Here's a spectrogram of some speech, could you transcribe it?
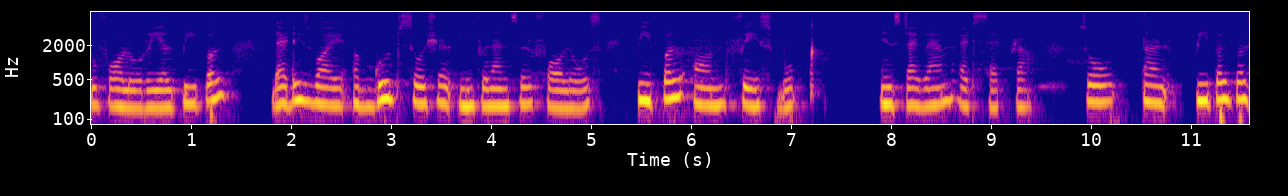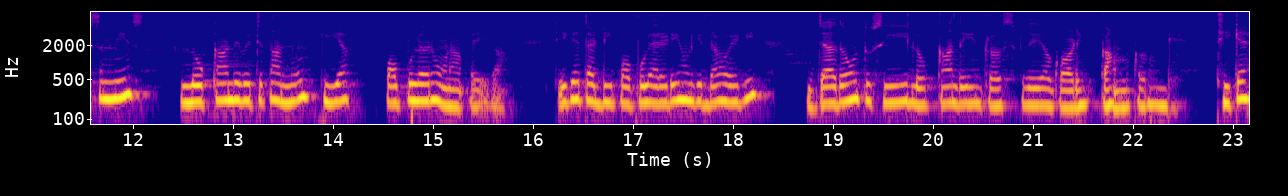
to follow real people. That is why a good social influencer follows people on facebook. Instagram etcetera so ਤਾਂ ਪੀਪਲ ਪਰਸਨ ਮੀਨਸ ਲੋਕਾਂ ਦੇ ਵਿੱਚ ਤੁਹਾਨੂੰ ਕੀ ਆ? ਪੋਪੂਲਰ ਹੋਣਾ ਪਏਗਾ। ਠੀਕ ਹੈ, ਤੁਹਾਡੀ ਪੋਪੂਲੈਰਿਟੀ ਹੁਣ ਕਿੱਦਾਂ ਹੋਏਗੀ? ਜਦੋਂ ਤੁਸੀਂ ਲੋਕਾਂ ਦੇ ਇੰਟਰਸਟ ਦੇ ਅਕੋਰਡਿੰਗ ਕੰਮ ਕਰੋਗੇ। ਠੀਕ ਹੈ?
